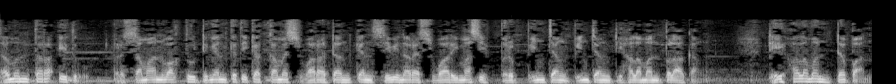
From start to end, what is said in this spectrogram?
Sementara itu, bersamaan waktu dengan ketika Kameswara dan Ken Siwinareswari masih berbincang-bincang di halaman belakang, di halaman depan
